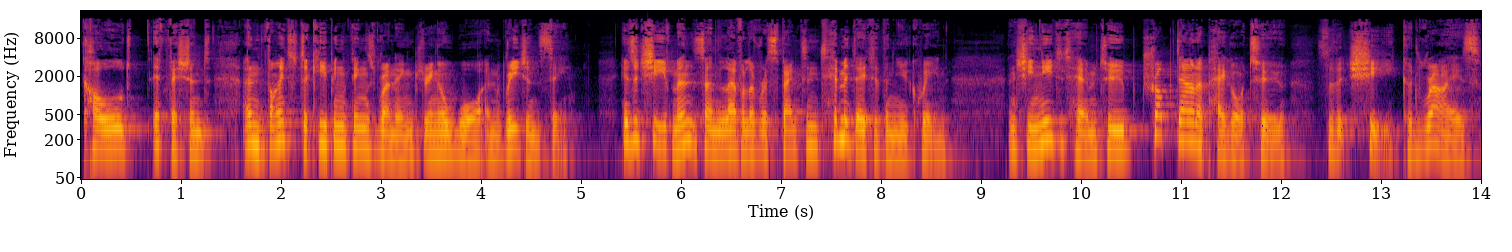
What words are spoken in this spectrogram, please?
cold, efficient, and vital to keeping things running during a war and regency. His achievements and level of respect intimidated the new queen, and she needed him to drop down a peg or two so that she could rise.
